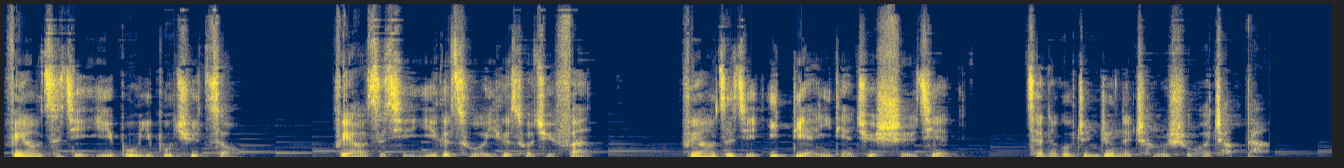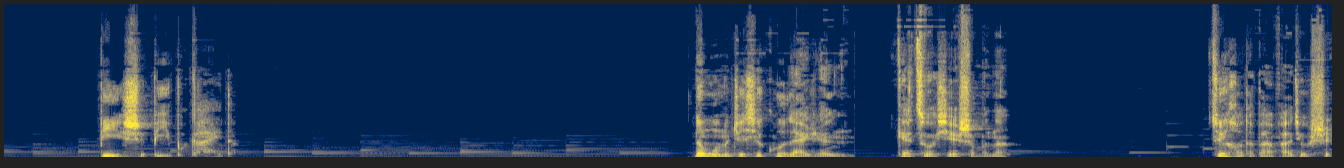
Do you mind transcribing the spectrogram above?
非要自己一步一步去走，非要自己一个错一个错去犯，非要自己一点一点去实践，才能够真正的成熟和长大，避是避不开的。那我们这些过来人该做些什么呢？最好的办法就是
